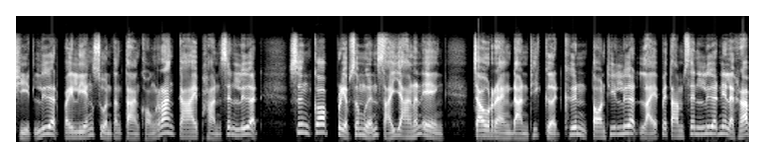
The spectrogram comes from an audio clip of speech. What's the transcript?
ฉีดเลือดไปเลี้ยงส่วนต่างๆ ของร่างกายผ่านเส้นเลือด ซึ่งก็เปรียบเสมือนสายยางนั่นเอง เจ้าแรงดันที่เกิดขึ้นตอนที่เลือดไหลไปตามเส้นเลือดนี่แหละครับ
